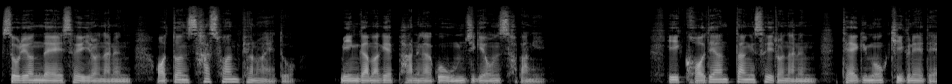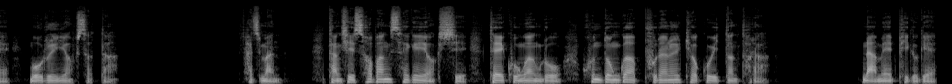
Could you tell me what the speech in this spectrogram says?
소련 내에서 일어나는 어떤 사소한 변화에도 민감하게 반응하고 움직여온 서방이 이 거대한 땅에서 일어나는 대규모 기근에 대해 모를 리 없었다. 하지만 당시 서방 세계 역시 대공황으로 혼돈과 불안을 겪고 있던 터라 남의 비극에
